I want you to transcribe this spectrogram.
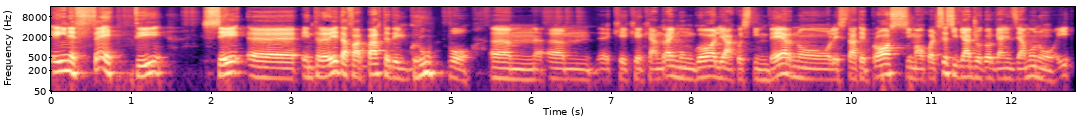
E in effetti, se eh, entrerete a far parte del gruppo um, um, che, che, che, andrà in Mongolia quest'inverno, l'estate prossima o qualsiasi viaggio che organizziamo noi,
